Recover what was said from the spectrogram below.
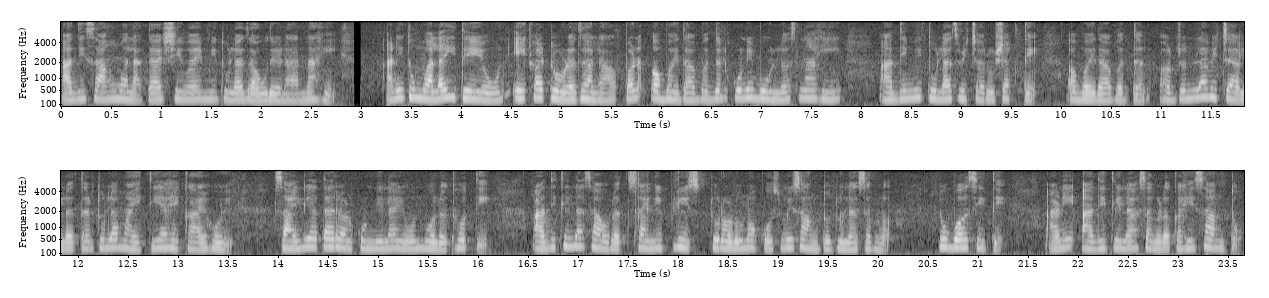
आधी सांग मला त्याशिवाय मी तुला जाऊ देणार नाही. आणि तुम्हाला इथे येऊन एक आठवडा झाला पण अभयदाबद्दल कोणी बोललंच नाही. आधी मी तुलाच विचारू शकते अभयदाबद्दल अर्जुनला विचारलं तर तुला माहिती आहे काय होईल? सायली आता रडकुंडीला येऊन बोलत होती. आधी तिला सावरत सायली प्लीज तू रडू नकोस मी सांगतो तुला सगळं. तू बस इथे. आणि आधी तिला सगळं काही सांगतो.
